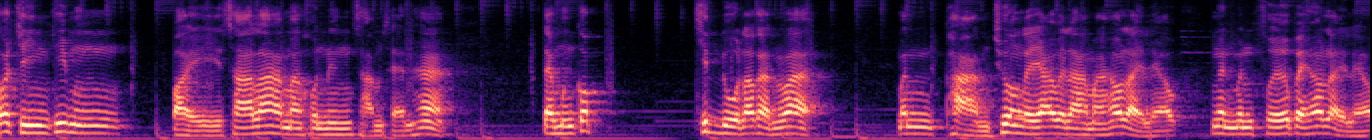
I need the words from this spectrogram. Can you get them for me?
ก็จริงที่มึงปล่อยซาร่ามาคนหนึ่ง3 5 0 0 0แต่มึงก็คิดดูแล้วกันว่า มันผ่านช่วงระยะเวลามาเท่าไหร่แล้ว เงินมันเฟ้อไปเท่าไหร่แล้ว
